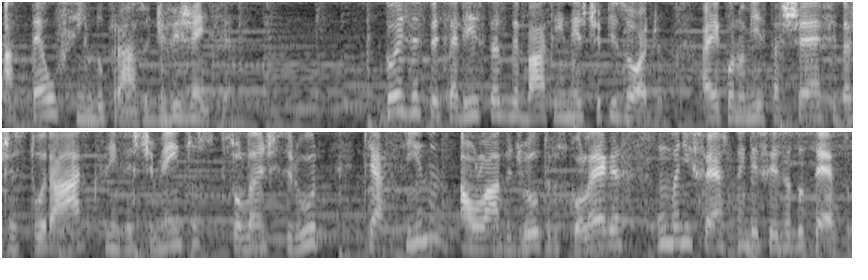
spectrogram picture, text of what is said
até o fim do prazo de vigência? Dois especialistas debatem neste episódio. A economista-chefe da gestora Arx Investimentos, Solange Cirur, que assina, ao lado de outros colegas, um manifesto em defesa do teto.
